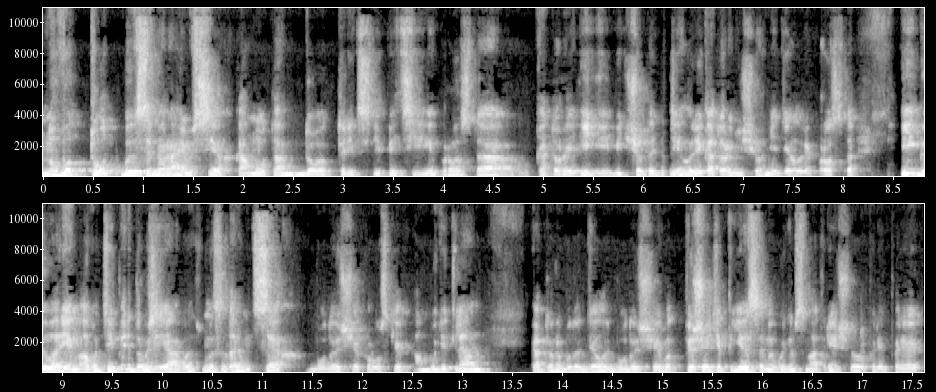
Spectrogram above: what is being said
ну вот тут мы собираем всех, кому там до 35 просто, которые и, и что-то делали, которые ничего не делали, просто и говорим, а вот теперь, друзья, вот мы создаем цех будущих русских амбудитлян, которые будут делать будущее. Вот пишите пьесы, мы будем смотреть, что вы при, при,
